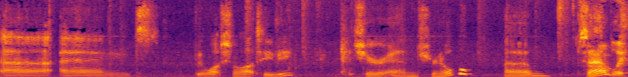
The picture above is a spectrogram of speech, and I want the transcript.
uh, and been watching a lot of TV. Witcher and Chernobyl. Um, Sam, Lovely.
